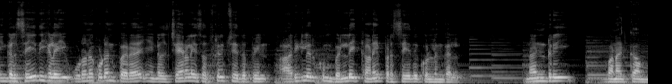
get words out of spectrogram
எங்கள் செய்திகளை உடனுக்குடன் பெற எங்கள் சேனலை சப்ஸ்கிரைப் செய்த பின் அருகில் இருக்கும் பெல்லைக்கானை பிரஸ் செய்து கொள்ளுங்கள். நன்றி வணக்கம்.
